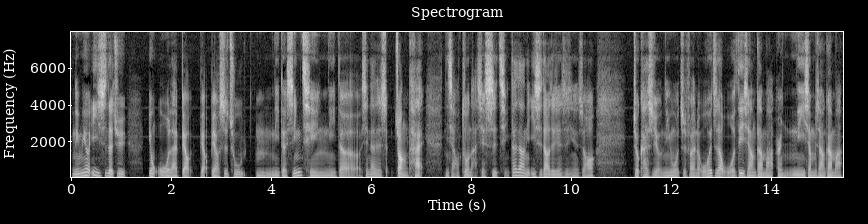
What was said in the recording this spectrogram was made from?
你没有意识的去。用我来表表表示出，嗯，你的心情，你的现在的状态，你想要做哪些事情？但当你意识到这件事情的时候，就开始有你我之分了。我会知道我自己想要干嘛，而你想不想要干嘛？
